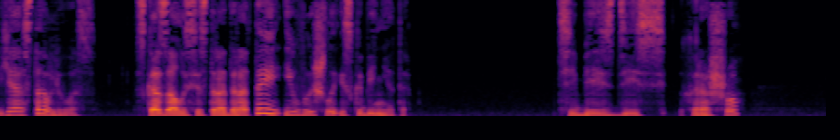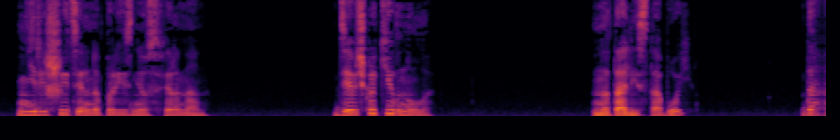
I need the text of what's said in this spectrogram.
«Я оставлю вас», — сказала сестра Доротея и вышла из кабинета. «Тебе здесь хорошо?» — нерешительно произнес Фернан. Девочка кивнула. «Натали с тобой?» «Да».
